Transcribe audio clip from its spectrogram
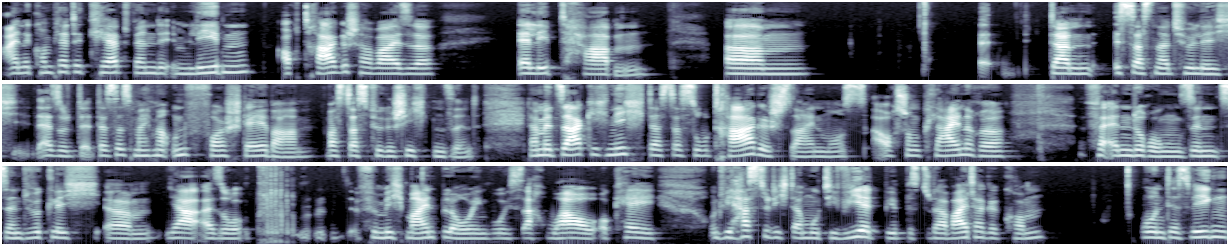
eine komplette Kehrtwende im Leben auch tragischerweise erlebt haben, ähm, äh, dann ist das natürlich, also das ist manchmal unvorstellbar, was das für Geschichten sind. Damit sage ich nicht, dass das so tragisch sein muss. Auch schon kleinere Veränderungen sind, sind wirklich, ähm, ja, also für mich mindblowing, wo ich sage, wow, okay. Und wie hast du dich da motiviert? Wie bist du da weitergekommen? Und deswegen,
